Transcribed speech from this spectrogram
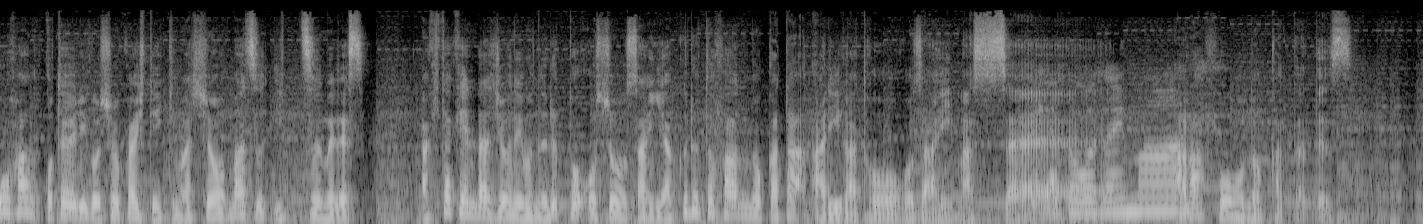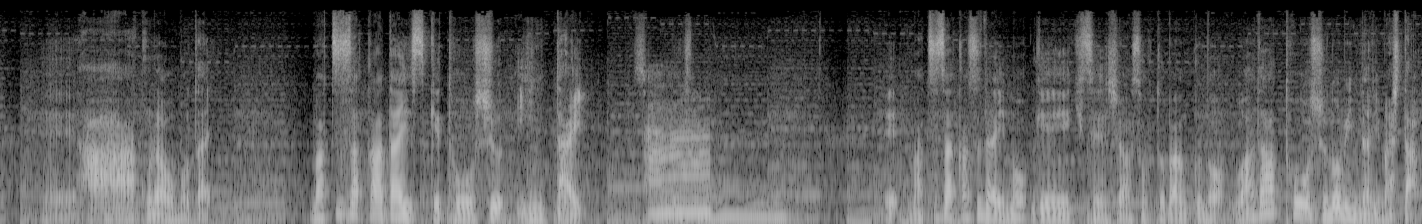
後半お便りご紹介していきましょう。まず1通目です。秋田県ラジオネームぬるぽおしょうさんヤクルトファンの方ありがとうございます。ありがとうございアまラフォーの方です、えーああこれは重たい。松坂大輔投手引退。そうですあねえ松坂世代も現役選手はソフトバンクの和田投手のみになりました。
